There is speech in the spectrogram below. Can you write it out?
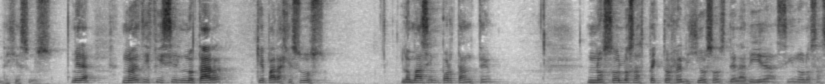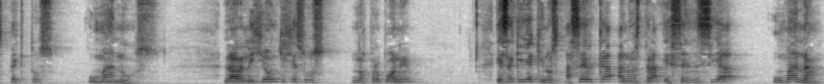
de Jesús. Mira, no es difícil notar que para Jesús lo más importante no son los aspectos religiosos de la vida, sino los aspectos humanos. La religión que Jesús nos propone es aquella que nos acerca a nuestra esencia humana.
